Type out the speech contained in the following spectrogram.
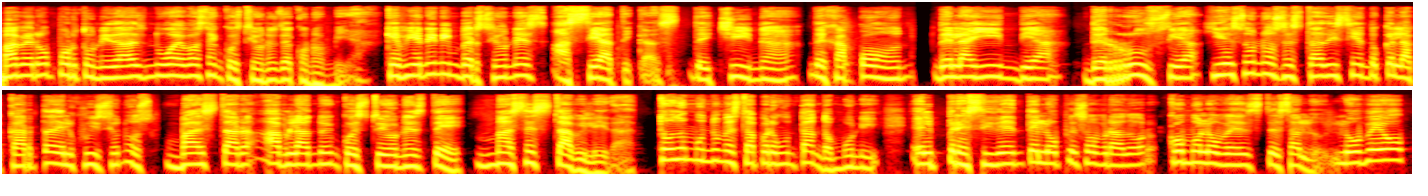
Va a haber oportunidades nuevas en cuestiones de economía, que vienen inversiones asiáticas de China, de Japón, de la India, de Rusia, y eso nos está diciendo que la carta del juicio nos va a estar hablando en cuestiones de más estabilidad. Todo el mundo me está preguntando, Muni, el presidente López Obrador, ¿cómo lo ves de salud? Lo veo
